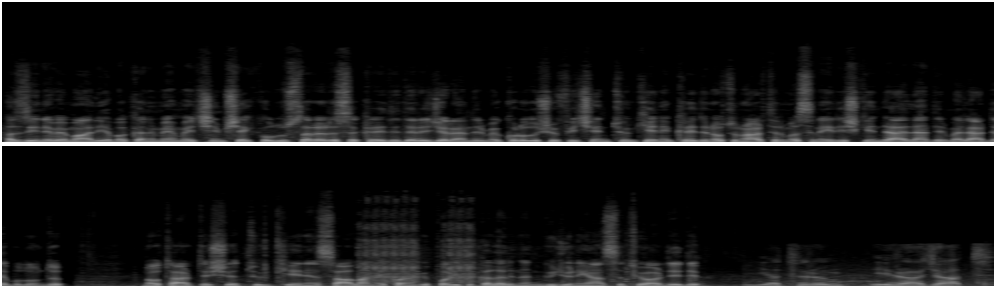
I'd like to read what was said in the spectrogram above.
Hazine ve Maliye Bakanı Mehmet Şimşek, Uluslararası Kredi Derecelendirme Kuruluşu Fitch'in Türkiye'nin kredi notunu artırmasına ilişkin değerlendirmelerde bulundu. Not artışı Türkiye'nin sağlam ekonomi politikalarının gücünü yansıtıyor dedi. yatırım, ihracat,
